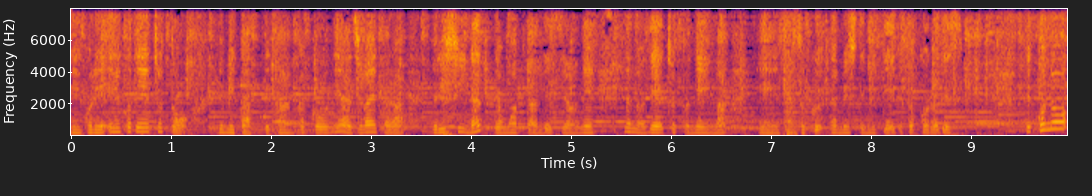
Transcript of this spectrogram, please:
え、これ英語でちょっと読めたって感覚をね、味わえたら嬉しいなって思ったんですよね。なので、ちょっとね、今、え早速試してみているところです。でこのア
